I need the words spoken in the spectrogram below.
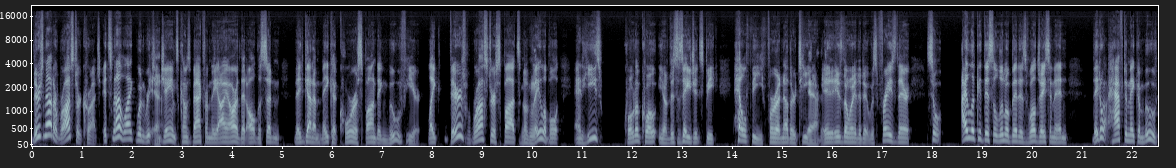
There's not a roster crunch. It's not like when Richie yeah. James comes back from the IR that all of a sudden they've got to make a corresponding move here. Like there's roster spots mm-hmm. available, and he's quote unquote, you know, this is agent speak, healthy for another team. Yeah. It is the way that it was phrased there. So I look at this a little bit as well, Jason, and they don't have to make a move.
